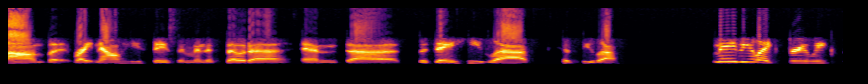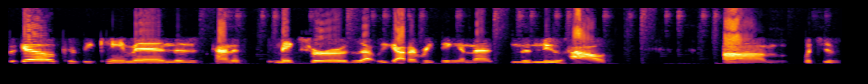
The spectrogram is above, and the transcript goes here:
Um, but right now he stays in Minnesota, and uh, the day he left, because he left maybe like three weeks ago, because he came in to just kind of make sure that we got everything in that in the new house. Um, which is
